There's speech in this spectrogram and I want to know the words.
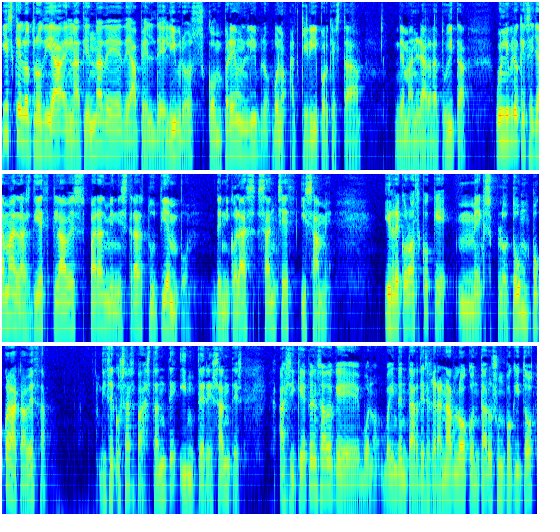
Y es que el otro día en la tienda de, Apple de libros compré un libro, bueno, adquirí porque está de manera gratuita, un libro que se llama Las 10 claves para administrar tu tiempo, de Nicolás Sánchez Isame. Y reconozco que me explotó un poco la cabeza. Dice cosas bastante interesantes. Así que he pensado que, bueno, voy a intentar desgranarlo, contaros un poquito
